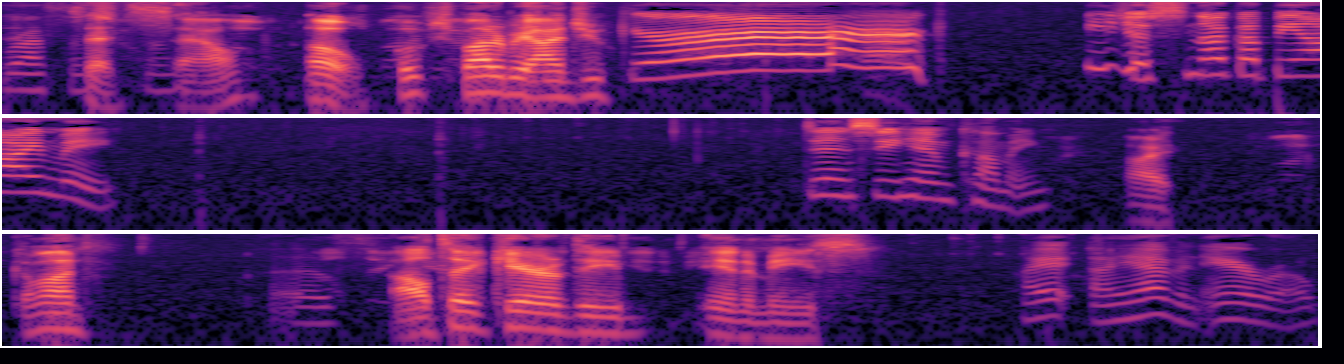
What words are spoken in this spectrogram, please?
reference That from? sound. Oh, oops, spider behind you. Grrrk! He just snuck up behind me. Didn't see him coming. All right, come on. I'll take care of the enemies. I I have an arrow.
